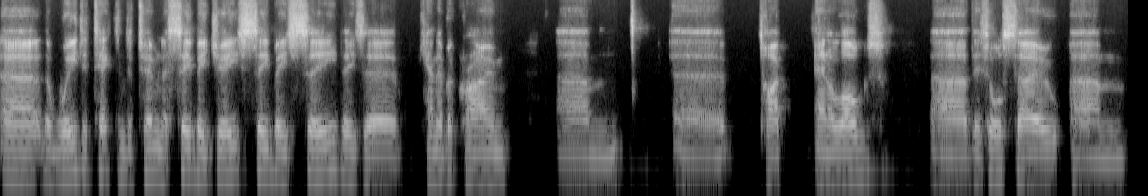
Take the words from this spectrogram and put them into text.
uh, that we detect and determine are CBG, CBC. These are cannabichrome um, uh, type analogs. Uh, there's also um,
